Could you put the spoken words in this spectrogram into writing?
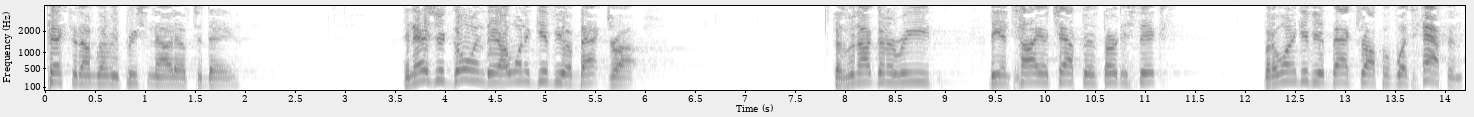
text that I'm going to be preaching out of today. And as you're going there, I want to give you a backdrop. Because we're not going to read the entire chapter of 36, but I want to give you a backdrop of what's happened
